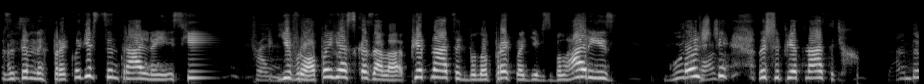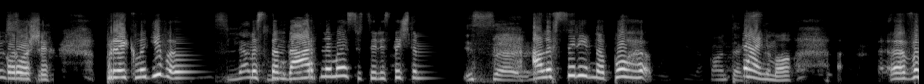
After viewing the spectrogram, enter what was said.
позитивних прикладів з центральної і східної Європи. Я сказала, 15 було прикладів з Болгарії, з Польщі, лише 15 хороших прикладів е, стандартними соціалістичними, uh, але все рівно погляньмо. е, Ви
